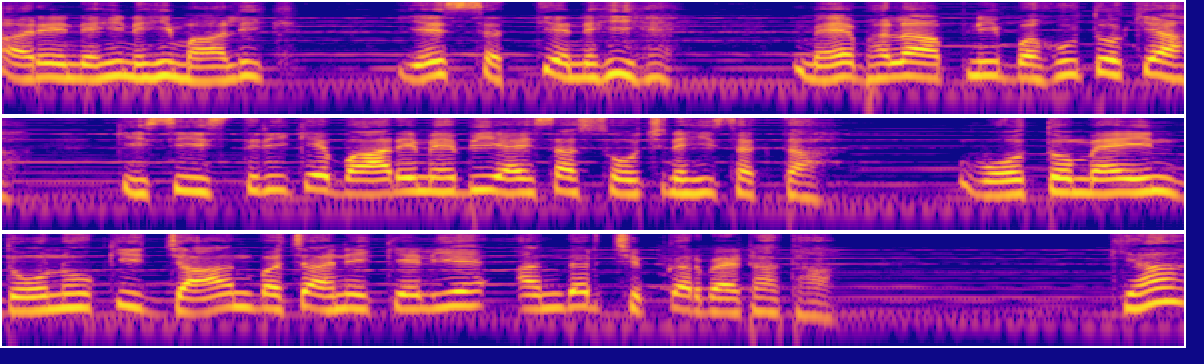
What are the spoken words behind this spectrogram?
अरे नहीं नहीं मालिक, ये सत्य नहीं है। मैं भला अपनी बहू तो क्या किसी स्त्री के बारे में भी ऐसा सोच नहीं सकता। वो तो मैं इन दोनों की जान बचाने के लिए अंदर छिपकर बैठा था। क्या?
